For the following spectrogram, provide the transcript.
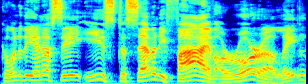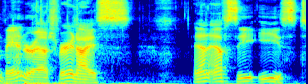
going to the NFC East to 75. Aurora, Leighton Vander Esch. Very nice. NFC East.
